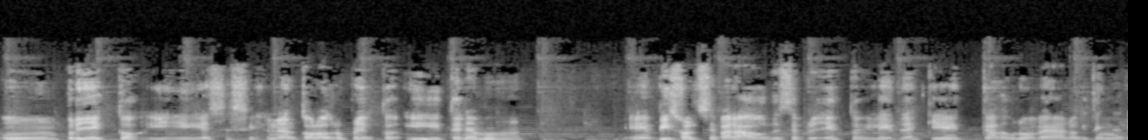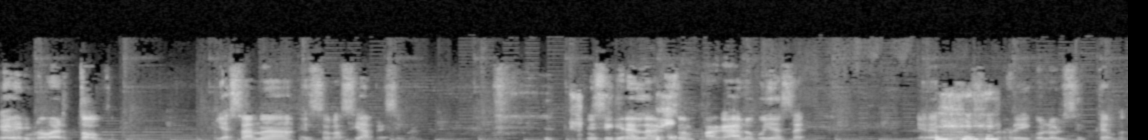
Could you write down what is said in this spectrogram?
un proyecto y ese se generan todos los otros proyectos y tenemos eh, visual separados de ese proyecto y la idea es que cada uno vea lo que tenga que ver y no ver todo. Y Asana eso lo hacía pésimo. Ni siquiera en la versión pagada lo podía hacer. Era ridículo el sistema.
